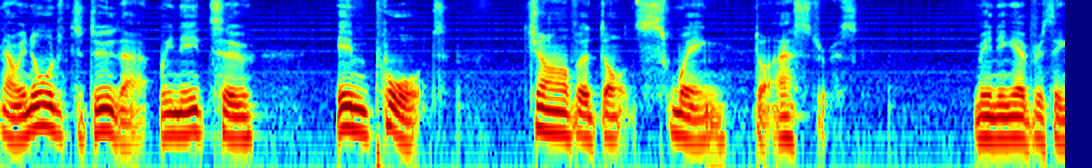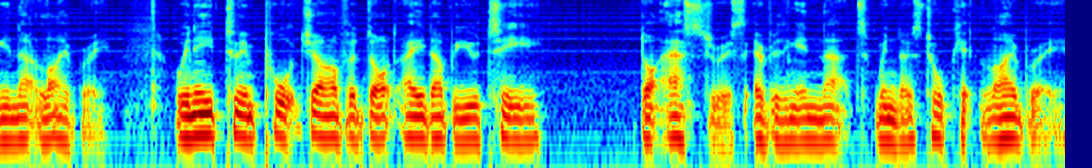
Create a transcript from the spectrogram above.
now, in order to do that, we need to import java.swing.asterisk, meaning everything in that library. We need to import java.awt.asterisk, everything in that Windows Toolkit library.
